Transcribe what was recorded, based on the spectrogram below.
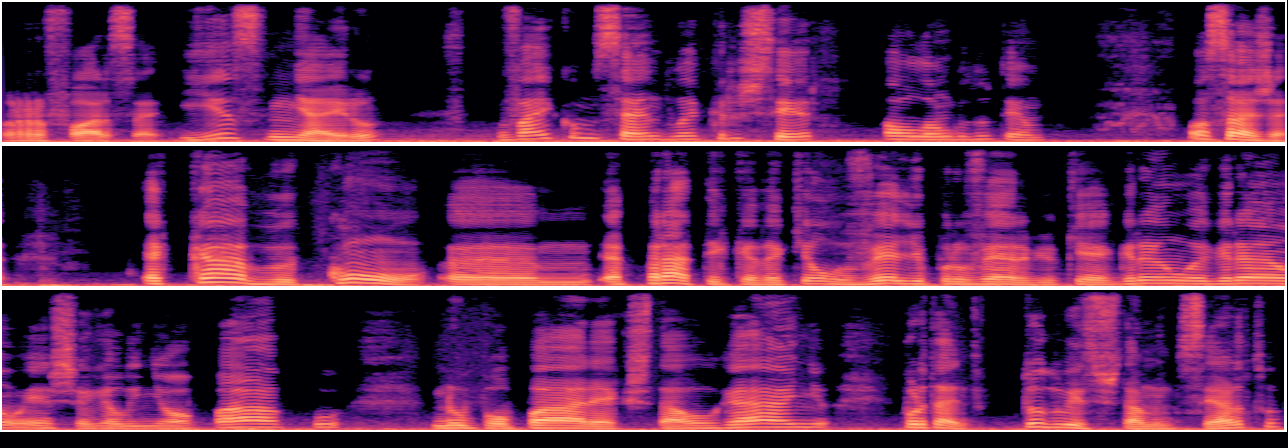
reforça. E esse dinheiro vai começando a crescer ao longo do tempo. Ou seja, acabe com hum, a prática daquele velho provérbio que é grão a grão, enche a galinha ao papo, no poupar é que está o ganho. Portanto, tudo isso está muito certo,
